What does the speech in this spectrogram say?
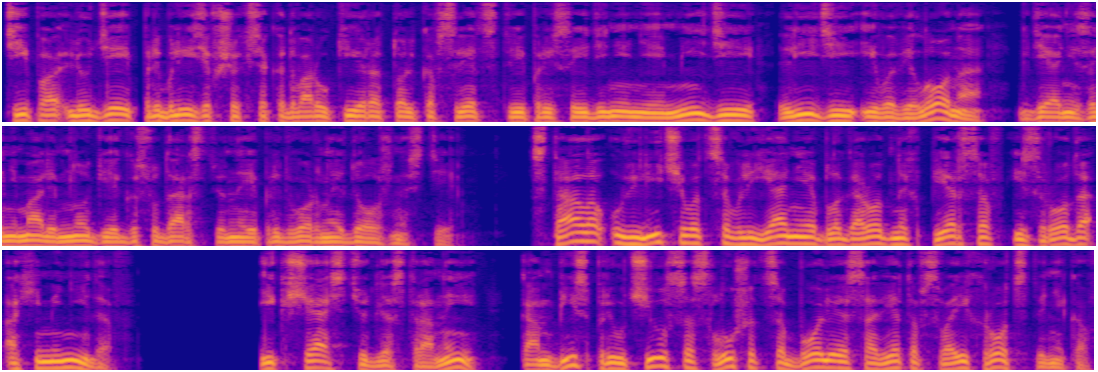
типа людей, приблизившихся ко двору Кира только вследствие присоединения Мидии, Лидии и Вавилона, где они занимали многие государственные придворные должности, стало увеличиваться влияние благородных персов из рода ахименидов. И, к счастью для страны, Камбис приучился слушаться более советов своих родственников,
